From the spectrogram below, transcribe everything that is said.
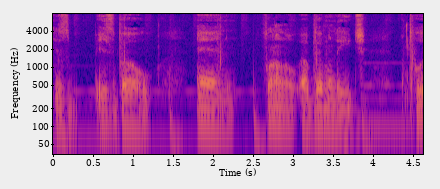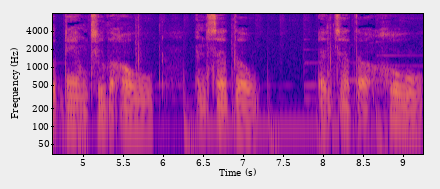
his his bow, and followed Abimelech, and put them to the hold, and set the and set the whole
